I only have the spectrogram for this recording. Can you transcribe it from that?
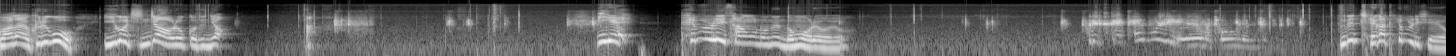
아, 맞아요. 그리고 이거 진짜 어렵거든요. 아. 이게 태블릿 상으로는 너무 어려워요. 근데 그게 태블릿에만 적용되는 거죠. 근데 제가 태블릿이에요.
